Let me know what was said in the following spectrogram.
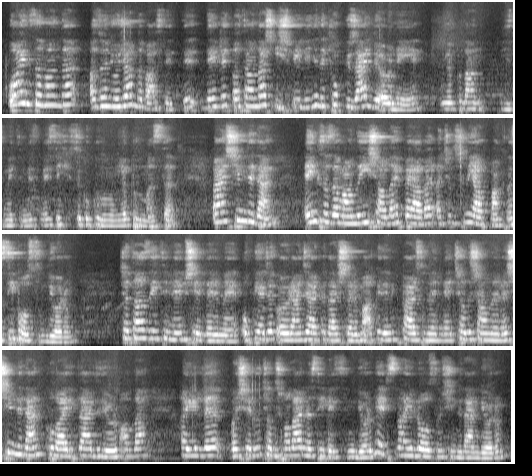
Bu aynı zamanda az önce hocam da bahsetti. Devlet vatandaş işbirliğinin de çok güzel bir örneği bu yapılan hizmetimiz, meslek yüksekokulu'nun yapılması. Ben şimdiden en kısa zamanda inşallah hep beraber açılışını yapmak nasip olsun diyorum. Çatal Zeytinli hemşehrilerime, okuyacak öğrenci arkadaşlarıma, akademik personeline, çalışanlarına şimdiden kolaylıklar diliyorum. Allah hayırlı, başarılı çalışmalar nasip etsin diyorum. Hepsine hayırlı olsun şimdiden diyorum.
